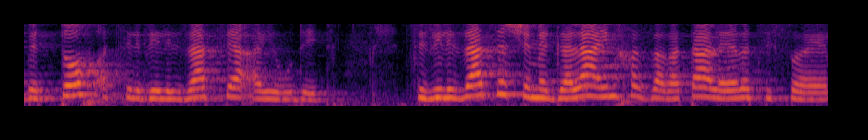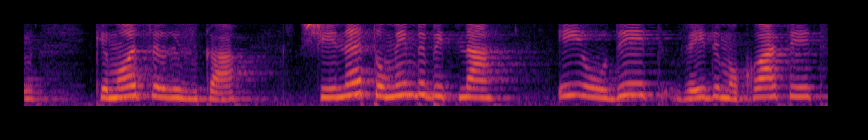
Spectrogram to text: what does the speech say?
בתוך הציוויליזציה היהודית. ציוויליזציה שמגלה עם חזרתה לארץ ישראל, כמו אצל רבקה, שהנה תומים בבטנה, היא יהודית והיא דמוקרטית,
